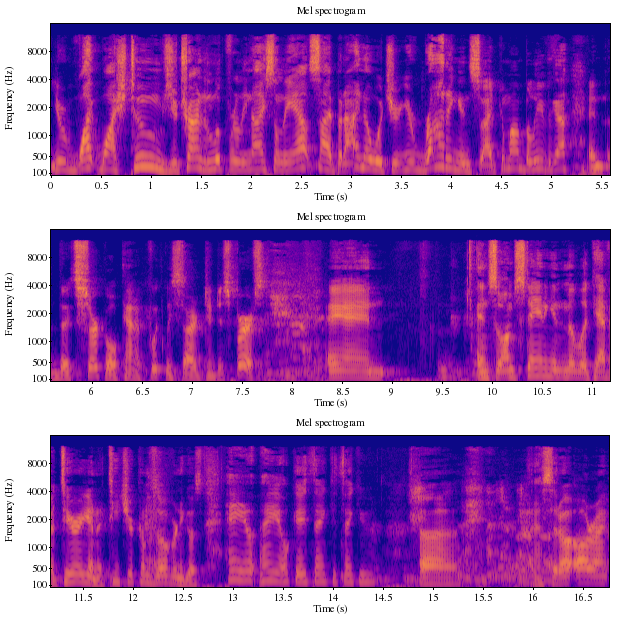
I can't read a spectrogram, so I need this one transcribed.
you're whitewashed tombs. You're trying to look really nice on the outside, but I know what you're, you're rotting inside. Come on, believe the God. And the circle kind of quickly started to disperse. And and so I'm standing in the middle of the cafeteria, and a teacher comes over and he goes, "Hey, hey, okay, thank you, thank you." Uh, I said, oh, "All right."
